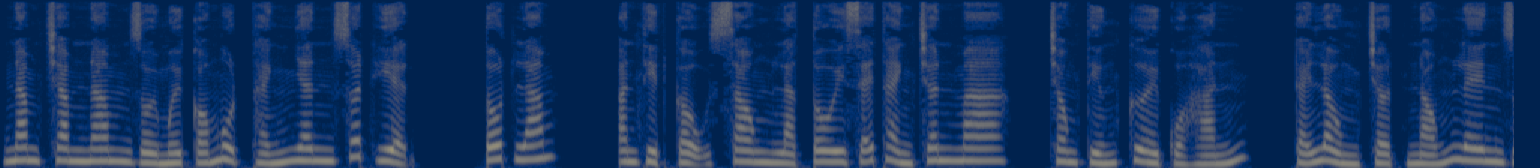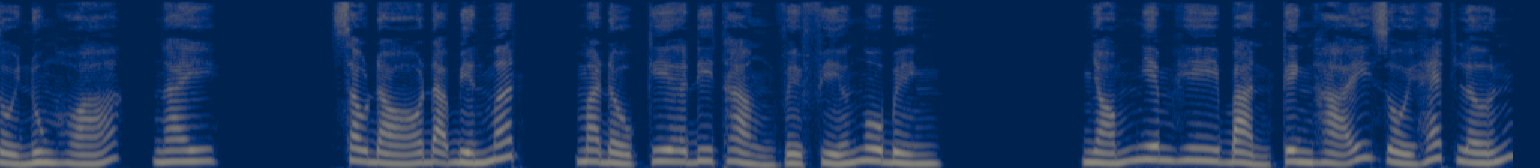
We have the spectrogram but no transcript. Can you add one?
500 năm rồi mới có một thánh nhân xuất hiện, tốt lắm, ăn thịt cậu xong là tôi sẽ thành chân ma, trong tiếng cười của hắn, cái lồng chợt nóng lên rồi nung hóa, ngay. Sau đó đã biến mất, mà đầu kia đi thẳng về phía Ngô Bình. Nhóm nghiêm hy bản kinh hãi rồi hét lớn,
